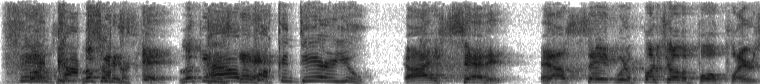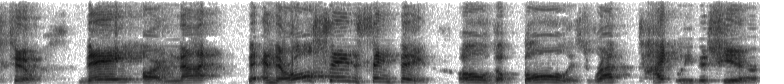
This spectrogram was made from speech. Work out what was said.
fan you. Look at his cocksucker. head. Look at How his head. fucking dare you? I said it, and I'll say it with a bunch of other ball players too. They are not, and they're all saying the same thing. Oh, the ball is wrapped tightly this year.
